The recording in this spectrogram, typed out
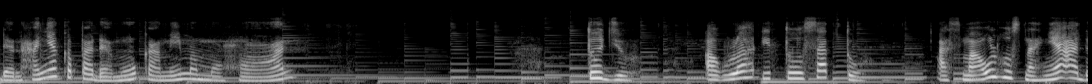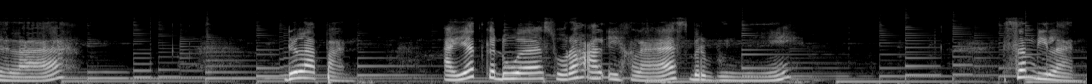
dan hanya kepadamu kami memohon. 7. Allah itu satu. Asmaul husnahnya adalah 8. Ayat kedua surah Al-Ikhlas berbunyi 9.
